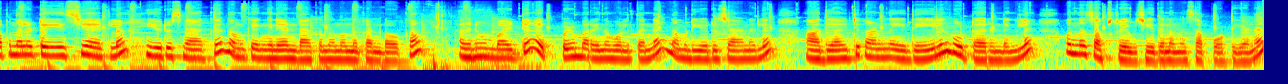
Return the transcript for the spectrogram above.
അപ്പോൾ നല്ല ടേസ്റ്റി ആയിട്ടുള്ള ഈ ഒരു സ്നാക്ക് നമുക്ക് എങ്ങനെയാണ് ഉണ്ടാക്കുന്നതെന്നൊന്ന് കണ്ടോക്കാം അതിനു മുമ്പായിട്ട് എപ്പോഴും പറയുന്ന പോലെ തന്നെ നമ്മുടെ ഈ ഒരു ചാനൽ ആദ്യമായിട്ട് കാണുന്ന ഏതെങ്കിലും കൂട്ടുകാരുണ്ടെങ്കിൽ ഒന്ന് സബ്സ്ക്രൈബ് ചെയ്ത് തന്നെ ഒന്ന് സപ്പോർട്ട് ചെയ്യണേ.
